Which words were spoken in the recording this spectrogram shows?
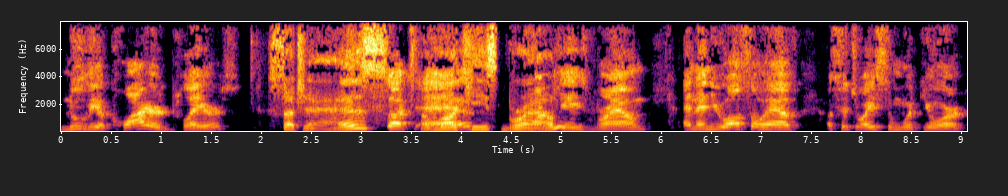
newly acquired players. Such as such as Marquise Brown. Marquise Brown. And then you also have a situation with your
